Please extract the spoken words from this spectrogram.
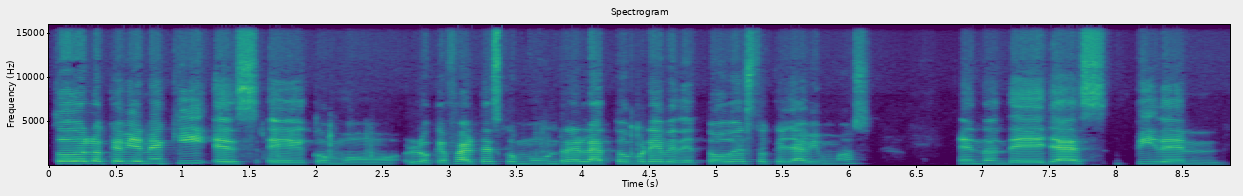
todo lo que viene aquí es eh, como, lo que falta es como un relato breve de todo esto que ya vimos, en donde ellas piden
